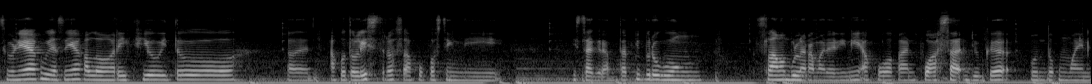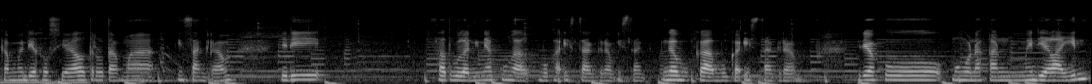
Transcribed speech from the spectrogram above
Sebenarnya aku biasanya kalau review itu aku tulis terus aku posting di Instagram. Tapi berhubung selama bulan Ramadan ini aku akan puasa juga untuk memainkan media sosial terutama Instagram. Jadi satu bulan ini aku nggak buka Instagram nggak buka buka Instagram. Jadi aku menggunakan media lain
